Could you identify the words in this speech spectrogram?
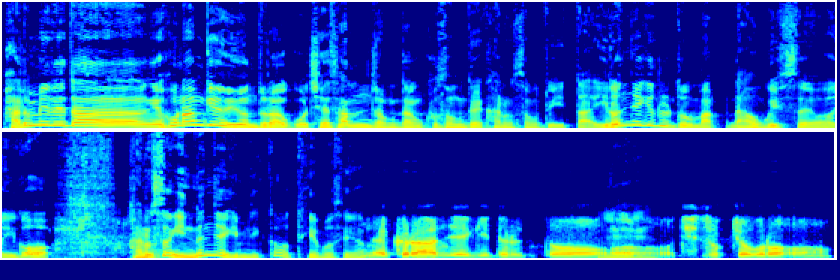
바른미래당의 호남계 의원들하고 제3정당 구성될 가능성도 있다. 이런 얘기들도 막 나오고 있어요. 이거 가능성 있는 얘기입니까? 어떻게 보세요? 네, 그러한 얘기들도 네. 어, 지속적으로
